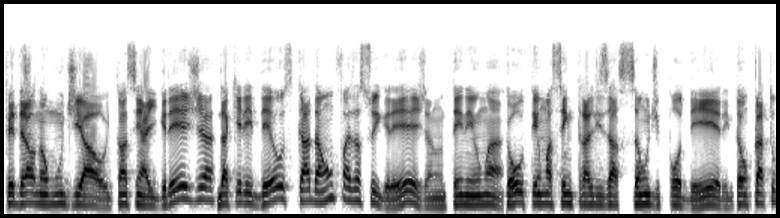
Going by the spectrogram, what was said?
federal não mundial. Então, assim, a igreja daquele Deus, cada um faz a sua igreja, não tem nenhuma. Ou tem uma centralização de poder. Então, para tu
